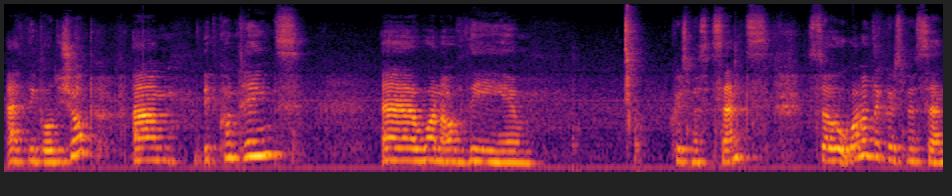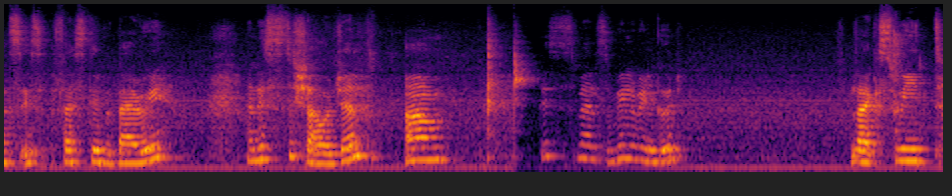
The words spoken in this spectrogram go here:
at the body shop. Um, it contains uh, one of the um, Christmas scents. So one of the Christmas scents is Festive Berry, and this is the shower gel. Um, this smells really, really good like sweet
